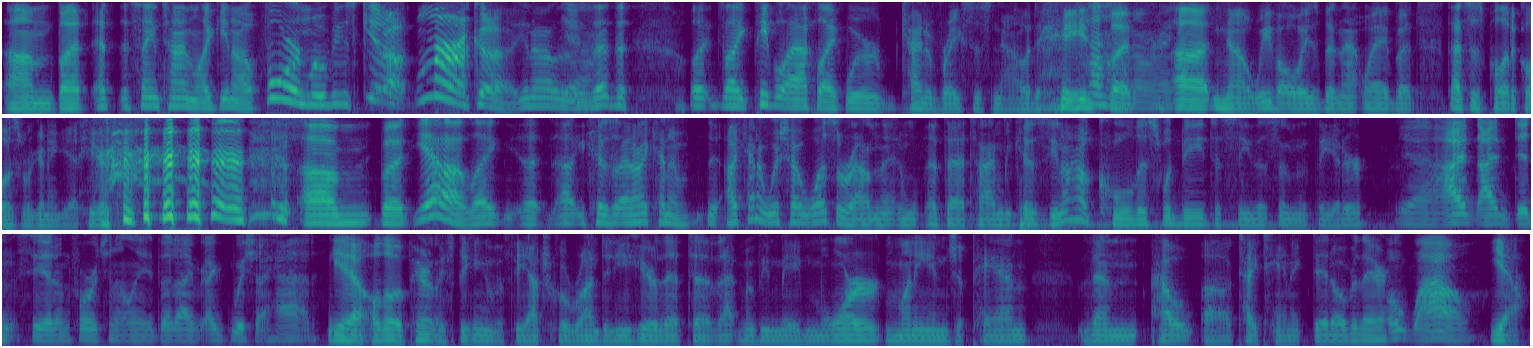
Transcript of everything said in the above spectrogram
Um, but at the same time, like you know, foreign movies, get out, America. You know, Yeah. that, that- like- people act like we're kind of racist nowadays, but right? uh, no, we've always been that way. But that's as political as we're gonna get here. um, but yeah, like because and I kind of I kind of wish I was around that, at that time because you know how cool this would be to see this in the theater. Yeah, I, I didn't see it unfortunately, but I, I wish I had. Yeah, although apparently, speaking of the theatrical run, did you hear that uh, that movie made more money in Japan than how uh, Titanic did over there? Oh wow. Yeah,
